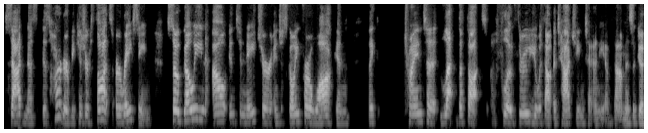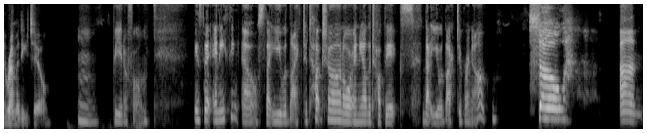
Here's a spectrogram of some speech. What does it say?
sadness is harder because your thoughts are racing so going out into nature and just going for a walk and like trying to let the thoughts flow through you without attaching to any of them is a good remedy too mm. Beautiful. Is there anything else that you would like to touch on or any other topics that you would like to bring up? So, um,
